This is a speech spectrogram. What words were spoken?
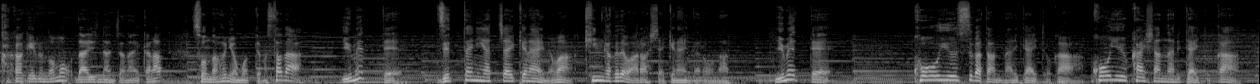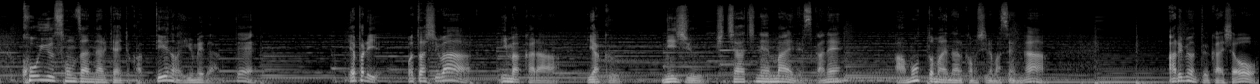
掲げるのも大事なんじゃないかなそんなふうに思ってます。ただ夢って絶対にやっちゃいけないのは金額では表しちゃいけないんだろうな。夢ってこういう姿になりたいとかこういう会社になりたいとかこういう存在になりたいとかっていうのが夢であってやっぱり私は今から約278年前ですかね。あもっと前になるかもしれませんがアルビオンという会社を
